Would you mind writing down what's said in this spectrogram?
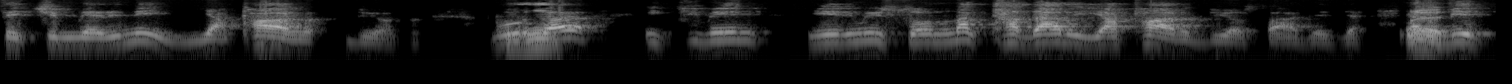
seçimlerini yapar diyordu. Burada hı hı. 2020 sonuna kadar yapar diyor sadece. Yani evet. bir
